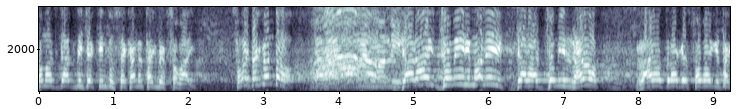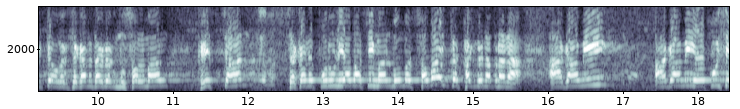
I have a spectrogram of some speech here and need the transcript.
সমাজ ডাক দিচ্ছে কিন্তু সেখানে থাকবে সবাই। সবাই থাকবেন তো? যারাই জমির মালিক, যারা জমির রায়ত রায়তরাকে সবাইকে থাকতে হবে। সেখানে থাকবে মুসলমান, খ্রিস্টান, সেখানে পুরুলিয়াবাসী মানভূম সবাই থাকবেন আপনারা। আগামী আগামী একুশে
